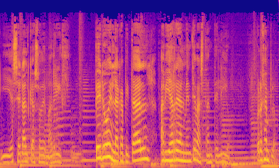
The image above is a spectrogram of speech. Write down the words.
y ese era el caso de Madrid. Pero en la capital había realmente bastante lío. Por ejemplo,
